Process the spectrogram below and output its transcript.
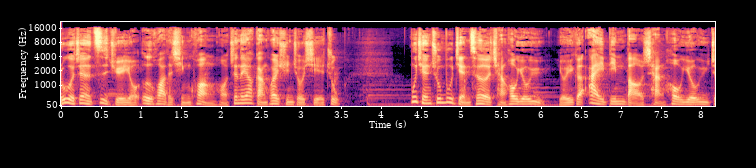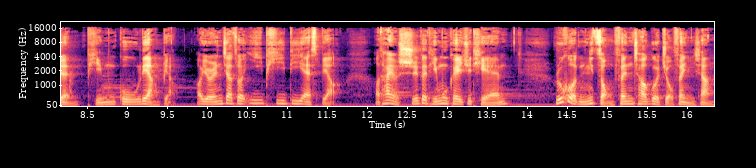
如果真的自觉有恶化的情况哦，真的要赶快寻求协助。目前初步检测产后忧郁有一个爱丁堡产后忧郁症评估量表哦，有人叫做 EPDS 表哦，它有十个题目可以去填，如果你总分超过九分以上，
